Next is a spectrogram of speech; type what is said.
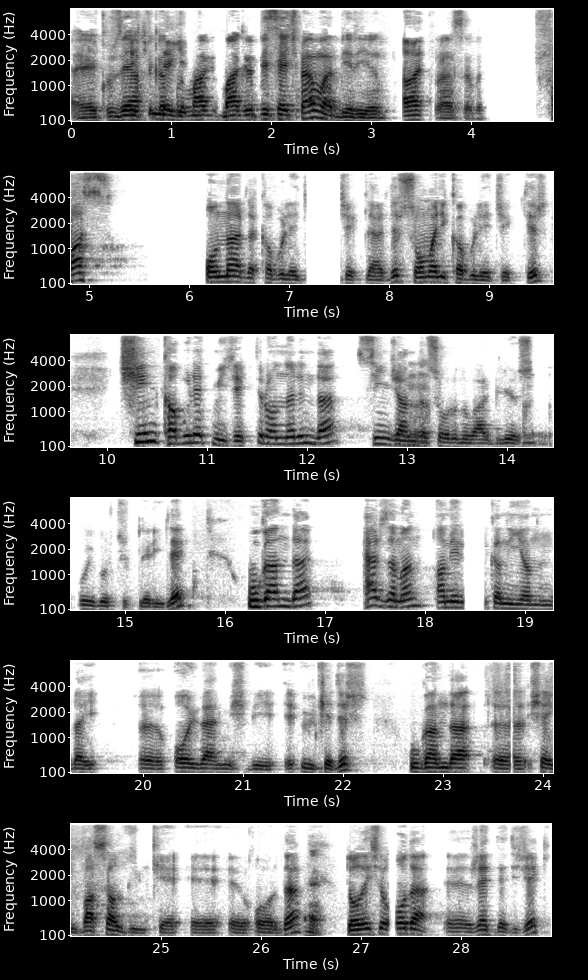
E, Kuzey Afrika'da. Mag- Maghribli seçmen var bir yıl Fransa'da. Fas onlar da kabul edeceklerdir. Somali kabul edecektir. Çin kabul etmeyecektir. Onların da Sincan'da Hı. sorunu var biliyorsun Uygur Türkleriyle. Uganda her zaman Amerika'nın yanında e, oy vermiş bir e, ülkedir. Uganda e, şey vassal bir ülke e, e, orada. Evet. Dolayısıyla o da e, reddedecek.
